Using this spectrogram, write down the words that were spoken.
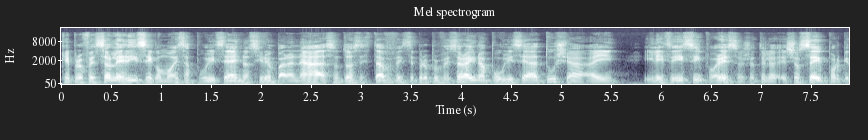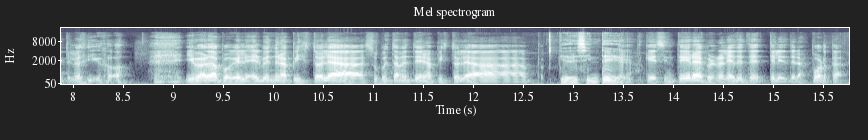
que el profesor les dice, como esas publicidades no sirven para nada, son todas estafas. Dice, pero profesor, hay una publicidad tuya ahí. Y le dice, sí, sí, por eso, yo, te lo, yo sé por qué te lo digo. Y es verdad, porque él, él vende una pistola, supuestamente una pistola que que, desintegra. que desintegra, pero en realidad te, te teletransporta.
